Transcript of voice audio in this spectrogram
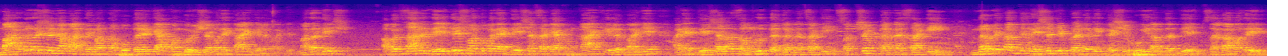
मार्गदर्शन या माध्यमातून होत आहे की आपण भविष्यामध्ये काय केलं पाहिजे. माझा देश आपण सारे देश देश म्हणतो पण या देशासाठी आपण काय केलं पाहिजे? आणि या देशाला समृद्ध करण्यासाठी सक्षम करण्यासाठी नव्हे तर आमच्या देशाची प्रगती कशी होईल आमचा देश जगामध्ये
